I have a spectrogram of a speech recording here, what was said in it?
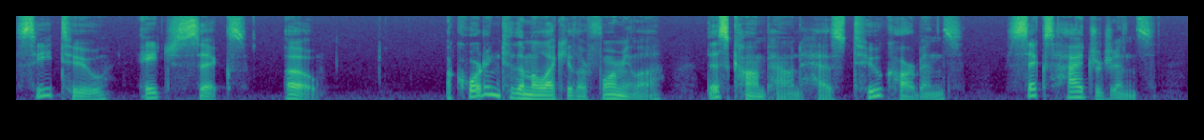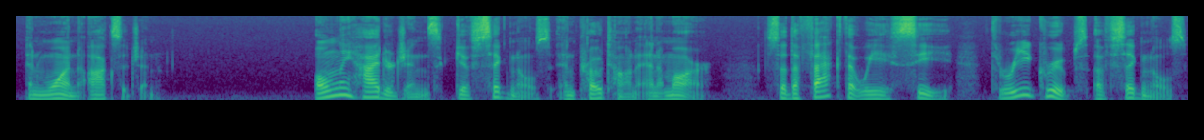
C2H6O. According to the molecular formula, this compound has two carbons, six hydrogens, and one oxygen. Only hydrogens give signals in proton NMR, so the fact that we see three groups of signals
